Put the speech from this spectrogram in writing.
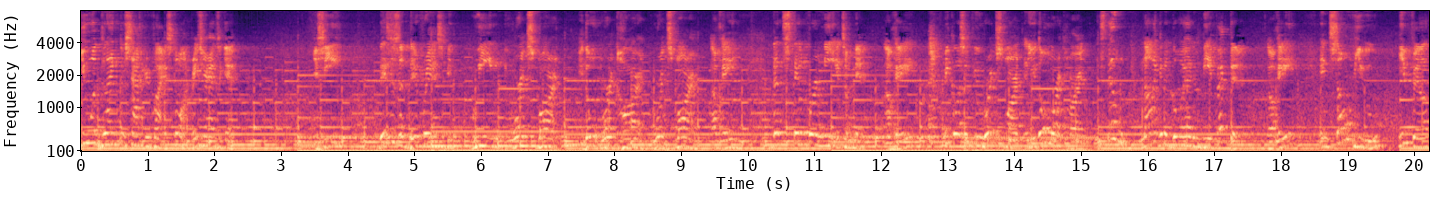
you would like to sacrifice? Come on, raise your hands again. You see, this is a difference between you work smart, you don't work hard, work smart, okay? That's still for me, it's a myth, okay? Because if you work smart and you don't work hard, it's still not gonna go ahead and be effective, okay? And some of you, you felt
